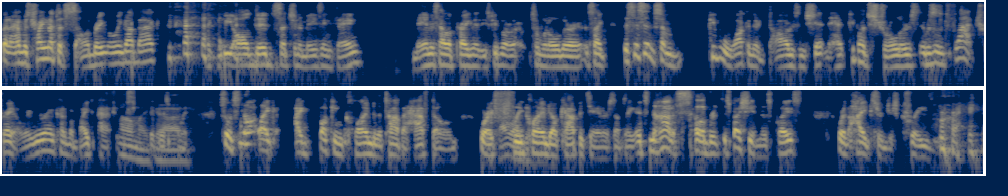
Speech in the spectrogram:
But I was trying not to celebrate when we got back. like we all did such an amazing thing. Man is hella pregnant. These people are somewhat older. It's like this isn't some people were walking their dogs and shit, and had people had strollers. It was a flat trail. Right? We were on kind of a bike path at Oh this- my at this point. So it's not like I fucking climbed to the top of Half Dome or I like free climbed El Capitan or something. It's not a celebrate, especially in this place where the hikes are just crazy. right,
